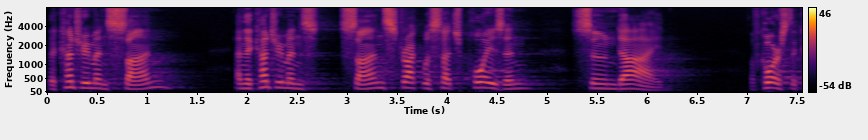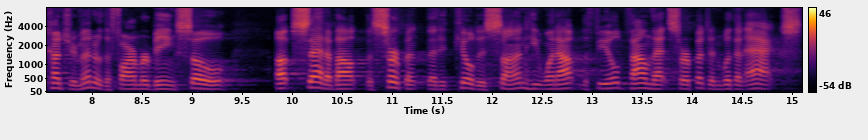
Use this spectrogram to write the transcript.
the countryman's son, and the countryman's son, struck with such poison, soon died. Of course, the countryman or the farmer, being so upset about the serpent that had killed his son, he went out in the field, found that serpent, and with an axe,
